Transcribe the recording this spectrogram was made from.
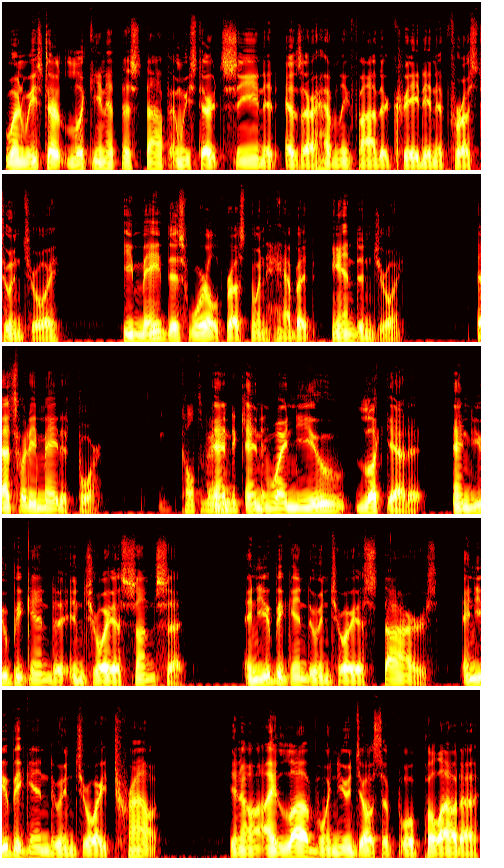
when we start looking at this stuff and we start seeing it as our Heavenly Father creating it for us to enjoy, He made this world for us to inhabit and enjoy. That's what He made it for. Cultivating to And, and it. when you look at it and you begin to enjoy a sunset and you begin to enjoy a stars and you begin to enjoy trout, you know, I love when you and Joseph will pull out a,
